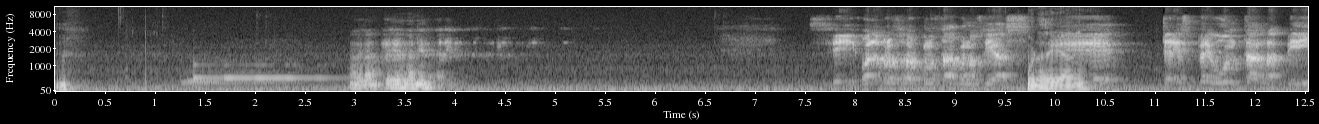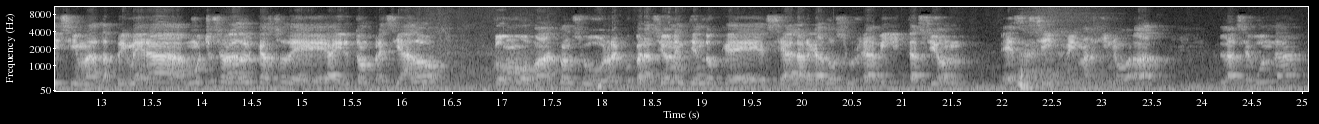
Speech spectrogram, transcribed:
Mm. Adelante, Daniel. Sí, hola profesor, ¿cómo está? Buenos días. Buenos días. Eh, tres preguntas rapidísimas. La primera, mucho se ha hablado del caso de Ayrton Preciado ¿Cómo va con su recuperación? Entiendo que se ha alargado su rehabilitación. Es así, me imagino, ¿verdad? La segunda,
